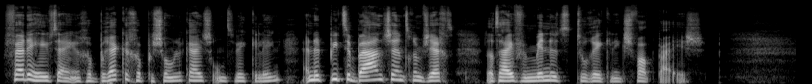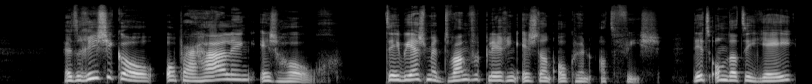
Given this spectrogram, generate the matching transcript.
Verder heeft hij een gebrekkige persoonlijkheidsontwikkeling en het Pieter Baan Centrum zegt dat hij verminderd toerekeningsvatbaar is. Het risico op herhaling is hoog. TBS met dwangverpleging is dan ook hun advies. Dit omdat de J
